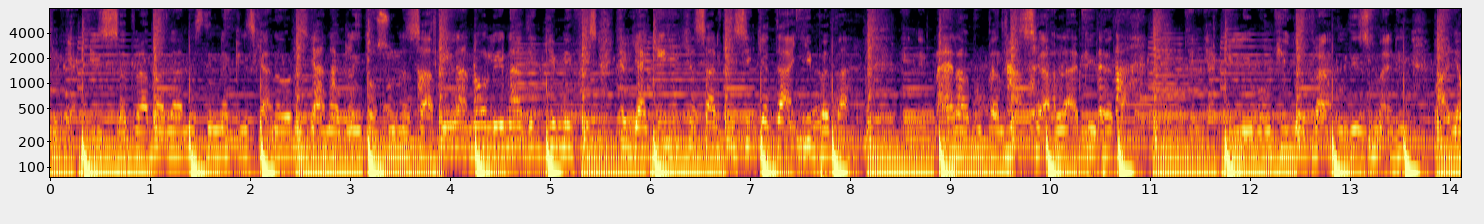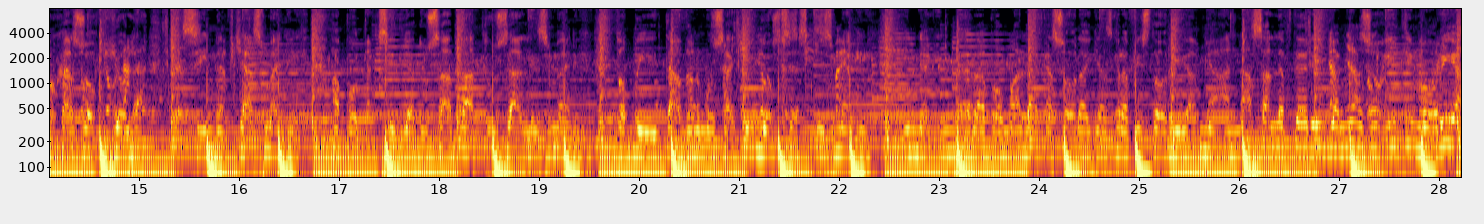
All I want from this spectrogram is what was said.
Κυριακή σε τραβάγανε στην εκκλησιά νωρίς. Για να γλιτώσουν Σ' αφήναν όλοι να την κοιμηθείς. Κυριακή είχες αρχίσει και τα γήπεδα. Είναι η μέρα που περνάς σε άλλα επίπεδα Κυριακή λοιπόν χιλιοτραγουδισμένη Παλιό χαζό βιόλα και συνεφιασμένη Από ταξίδια τους Σαββάτου ζαλισμένη Των ποιητάδων μου σαν χίλιο ξεσκισμένη Είναι η μέρα από μαλάκας ώρα για σγραφή ιστορία Μια ανάσα ελευθερία για μια ζωή τιμωρία.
